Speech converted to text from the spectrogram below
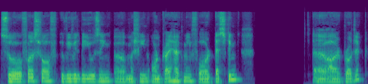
So first off, we will be using a machine on TryHackMe for testing uh, our project.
